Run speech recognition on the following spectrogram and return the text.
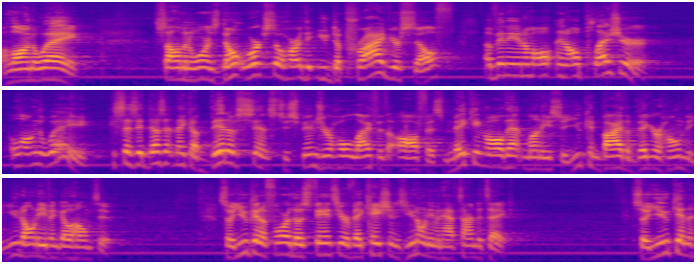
along the way. Solomon warns don't work so hard that you deprive yourself of any and all, and all pleasure along the way. He says it doesn't make a bit of sense to spend your whole life at the office making all that money so you can buy the bigger home that you don't even go home to. So you can afford those fancier vacations you don't even have time to take. So you can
